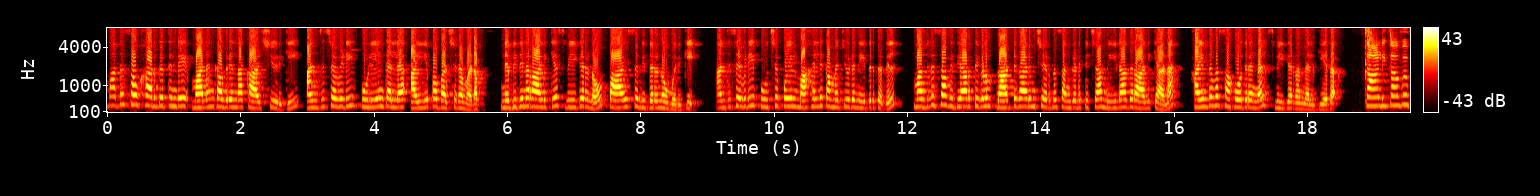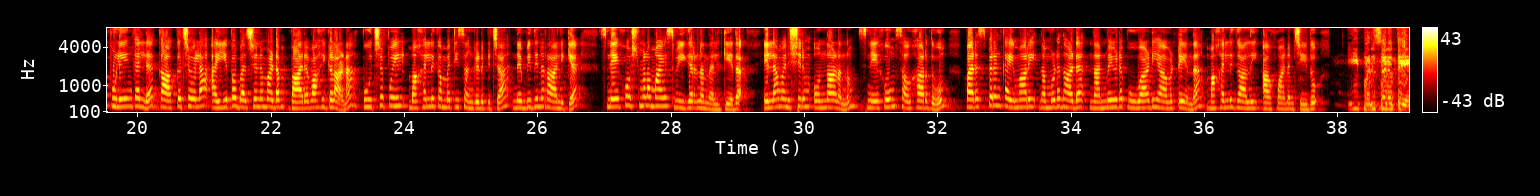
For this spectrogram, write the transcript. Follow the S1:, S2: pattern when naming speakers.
S1: മതസൗഹാർദ്ദത്തിന്റെ മനം കവരുന്ന കാഴ്ചയൊരുക്കി അഞ്ചുചവിടി പുളിയങ്കല്ല് അയ്യപ്പ ഭജനമഠം. നബിദിന റാലിക്ക് സ്വീകരണവും പായസ വിതരണവും ഒരുക്കി. അഞ്ചുചവിടി പൂച്ചപ്പൊയിൽ മഹല്ല് കമ്മിറ്റിയുടെ നേതൃത്വത്തിൽ മദ്രസ വിദ്യാർത്ഥികളും നാട്ടുകാരും ചേർന്ന് സംഘടിപ്പിച്ച മീലാദ് റാലിക്കാണ് ഹൈന്ദവ സഹോദരങ്ങൾ സ്വീകരണം നൽകിയത്.
S2: കാളികാവ് പുളിയങ്കല്ല് കാക്കച്ചോല അയ്യപ്പ ഭജനമഠം ഭാരവാഹികളാണ് പൂച്ചപ്പൊയിൽ മഹല്ല് കമ്മിറ്റി സംഘടിപ്പിച്ച നബിദിന റാലിക്ക് സ്നേഹോഷ്മളമായ സ്വീകരണം നൽകിയത്. എല്ലാ മനുഷ്യരും ഒന്നാണെന്നും സ്നേഹവും സൗഹാർദ്ദവും പരസ്പരം കൈമാറി നമ്മുടെ നാട് നന്മയുടെ പൂവാടിയാവട്ടെ എന്ന് മഹല്ല് ഗാലി ആഹ്വാനം ചെയ്തു.
S3: ഈ പരിസരത്തെ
